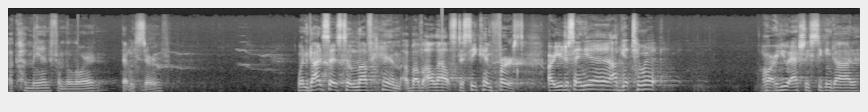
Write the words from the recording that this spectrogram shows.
a command from the Lord that we serve? When God says to love Him above all else, to seek Him first, are you just saying, yeah, I'll get to it? Or are you actually seeking God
